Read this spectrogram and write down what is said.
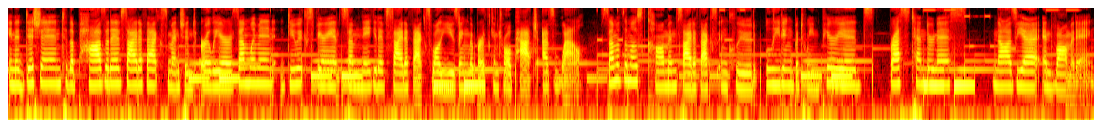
In addition to the positive side effects mentioned earlier, some women do experience some negative side effects while using the birth control patch as well. Some of the most common side effects include bleeding between periods, breast tenderness, nausea, and vomiting.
